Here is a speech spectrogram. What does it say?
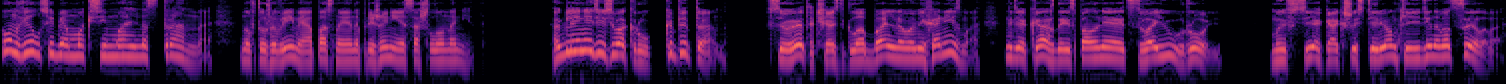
Он вел себя максимально странно, но в то же время опасное напряжение сошло на нет. «Оглянитесь вокруг, капитан. Все это часть глобального механизма, где каждый исполняет свою роль. Мы все как шестеренки единого целого.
